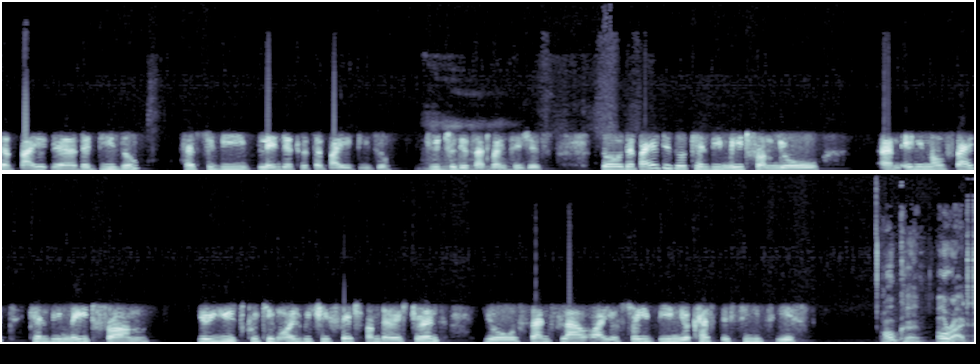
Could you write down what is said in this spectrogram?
the, bio, the, the diesel has to be blended with the biodiesel due to these advantages. So the biodiesel can be made from your um, animal fat, can be made from your used cooking oil, which you fetch from the restaurant, your sunflower, your soybean, your castor seeds. Yes. Okay, all right.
